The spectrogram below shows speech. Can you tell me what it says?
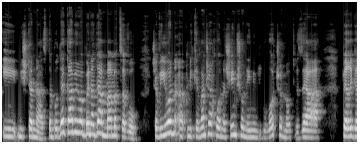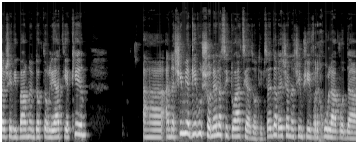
היא משתנה, אז אתה בודק גם עם הבן אדם מה מצבו. עכשיו יהיו, מכיוון שאנחנו אנשים שונים עם תגובות שונות, וזה הפרק גם שדיברנו עם דוקטור ליאת יקיר, האנשים יגיבו שונה לסיטואציה הזאת, בסדר? יש אנשים שיברחו לעבודה,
